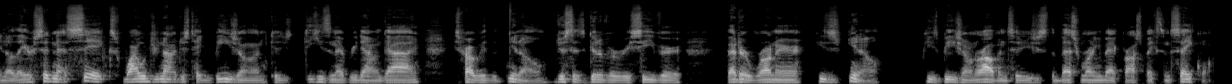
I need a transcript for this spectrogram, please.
You know, they were sitting at six. Why would you not just take Bijan? Because he's an every down guy. He's probably, the, you know, just as good of a receiver, better runner. He's, you know, he's Bijan Robinson. He's just the best running back prospects in Saquon.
